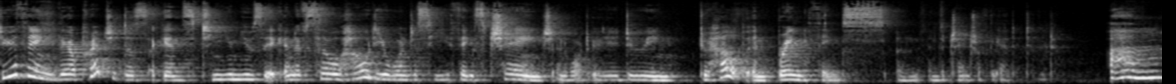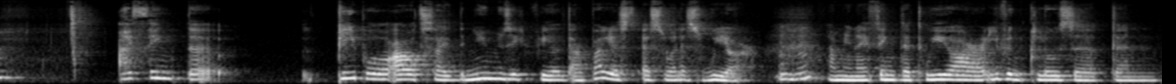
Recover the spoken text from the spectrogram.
Do you think there are prejudice against new music? And if so, how do you want to see things change? And what are you doing to help and bring things in, in the change of the attitude? Um, I think the people outside the new music field are biased as well as we are. I mean, I think that we are even closer than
